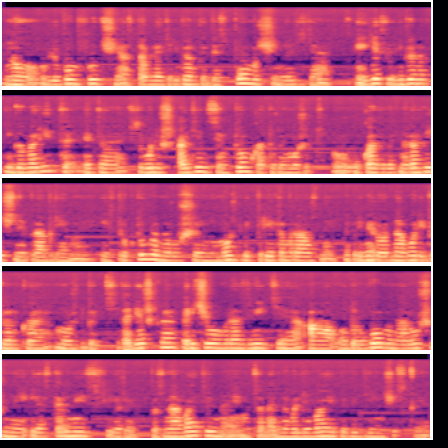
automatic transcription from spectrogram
Но в любом случае оставлять ребенка без помощи нельзя. И если ребенок не говорит, это всего лишь один симптом, который может э, указывать на различные проблемы. И структура нарушений может быть при этом разной. Например, у одного ребенка может быть задержка речевого развития, а у другого нарушены и остальные сферы – познавательная, эмоционально-волевая и поведенческая.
